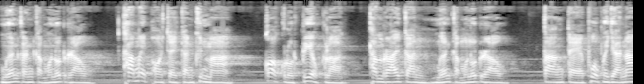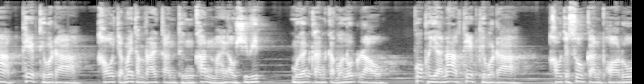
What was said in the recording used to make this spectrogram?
เหมือนกันกับมนุษย์เรา ถ้าไม่พอใจกันขึ้นมา ก็โกรธเกรี้ยวกราดทำร้ายกันเหมือนกับมนุษย์เรา ต่างแต่พวกพญานาคเทพเทวดาเขาจะไม่ทำร้ายกันถึงขั้นหมายเอาชีวิต เหมือนกันกับมนุษย์เรา พวกพญานาคเทพเทวดา เขาจะสู้กันพอรู้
